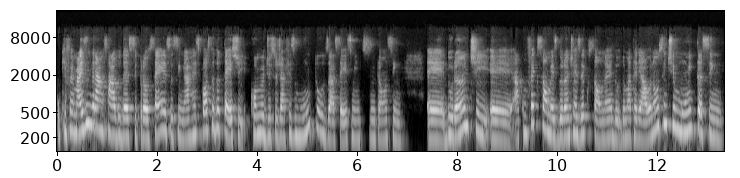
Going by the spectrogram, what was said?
o que foi mais engraçado desse processo, assim, a resposta do teste, como eu disse, eu já fiz muitos assessments, então, assim, é, durante é, a confecção mesmo, durante a execução né, do, do, material, eu não senti muito, assim,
